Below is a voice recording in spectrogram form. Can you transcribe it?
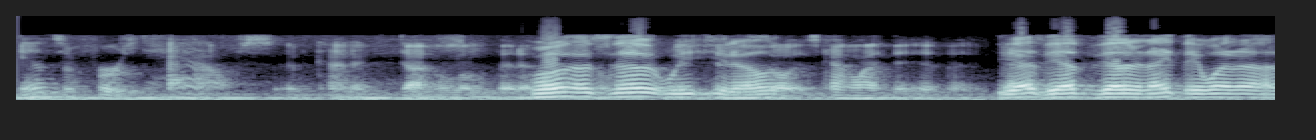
ends of first halves have kind of done a little bit of. Well, that's another- we- you know- So it's kind of like the. the Yeah, the other, the other night they went. Uh,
